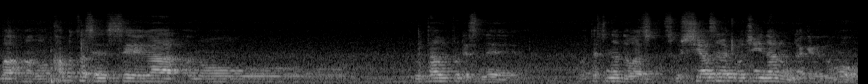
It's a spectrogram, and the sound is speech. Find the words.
まあ、あの鎌田先生があの歌うとですね私などは少し幸せな気持ちになるんだけれども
